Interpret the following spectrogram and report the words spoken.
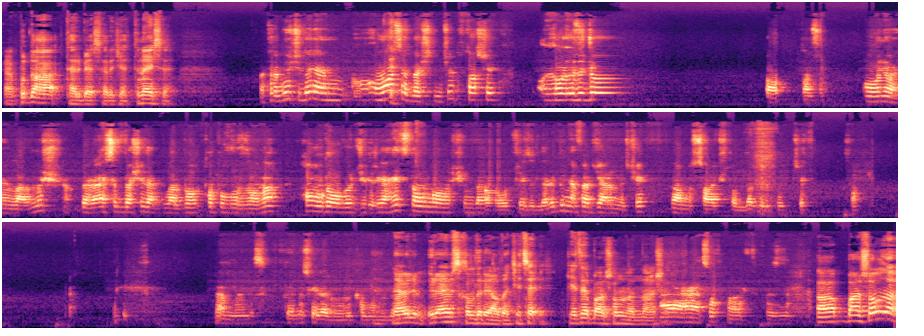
Yəni bu daha tərbiyəsiz hərəkətdir. Nə isə. Ki də, yəni ona səbəbləşdim ki, tutaq ki, özü gör oyun oynayırlarmış. Belə əsəbləşirlər bu topu vurur ona. Hamı da olur girir. Yəni heç də olmamışında olur gedirlər. Bir nəfər gəlmir ki, Ramos sakit ol da bir bu get. Mühendis. Belə şeylər olur komandada. Nə bilim, ürəyim sıxıldı Realdan. Keçə keçə Barcelona-dan Hə, danışaq. hə, çox maraqlıdır. Barcelona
